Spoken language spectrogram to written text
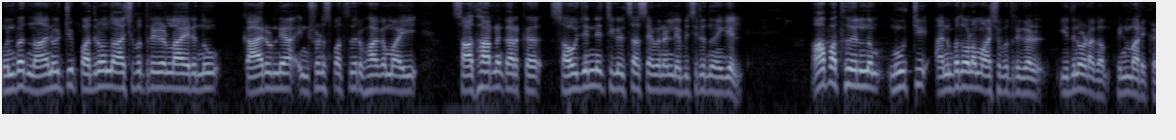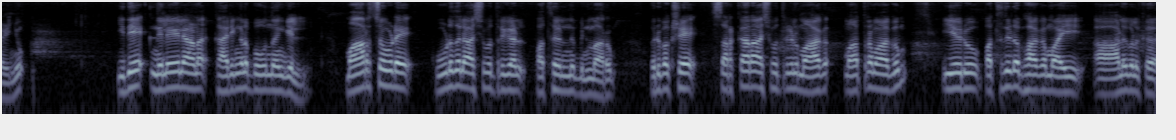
മുൻപ് നാനൂറ്റി പതിനൊന്ന് ആശുപത്രികളിലായിരുന്നു കാരുണ്യ ഇൻഷുറൻസ് പദ്ധതിയുടെ ഭാഗമായി സാധാരണക്കാർക്ക് സൗജന്യ ചികിത്സാ സേവനം ലഭിച്ചിരുന്നുവെങ്കിൽ ആ പദ്ധതിയിൽ നിന്നും നൂറ്റി അൻപതോളം ആശുപത്രികൾ ഇതിനോടകം പിന്മാറിക്കഴിഞ്ഞു. ഇതേ നിലയിലാണ് കാര്യങ്ങൾ പോകുന്നതെങ്കിൽ മാർച്ചോടെ കൂടുതൽ ആശുപത്രികൾ പദ്ധതിയിൽ നിന്ന് പിന്മാറും. ഒരുപക്ഷെ സർക്കാർ ആശുപത്രികൾ മാത്രമാകും ഈ ഒരു പദ്ധതിയുടെ ഭാഗമായി ആളുകൾക്ക്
